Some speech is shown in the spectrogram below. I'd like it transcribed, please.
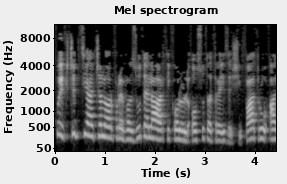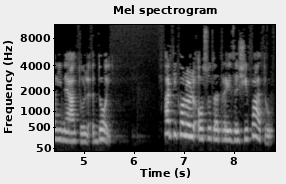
cu excepția celor prevăzute la articolul 134, alineatul 2. Articolul 134.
